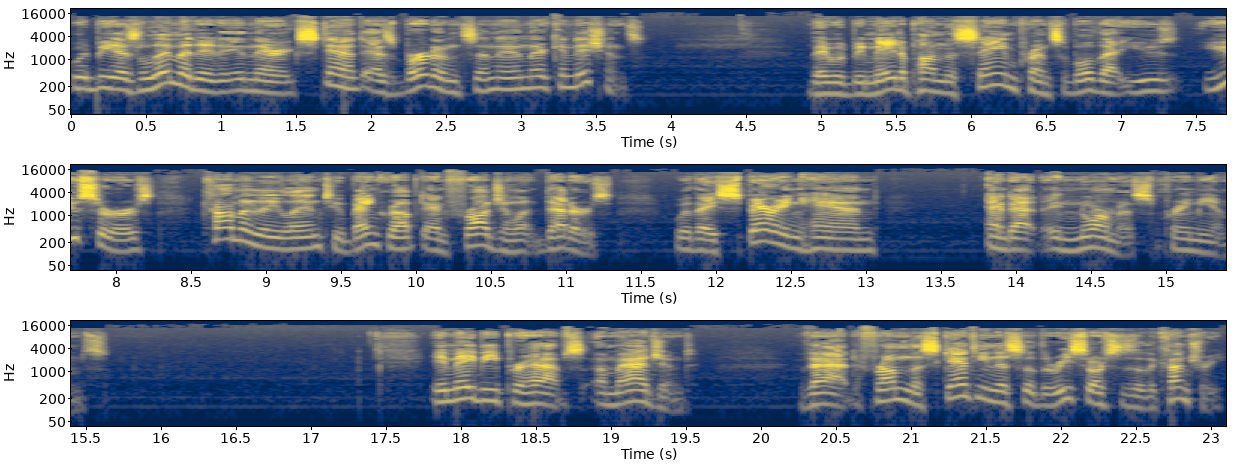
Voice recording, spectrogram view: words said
would be as limited in their extent as burdensome in their conditions. They would be made upon the same principle that us- usurers commonly lend to bankrupt and fraudulent debtors, with a sparing hand and at enormous premiums. It may be perhaps imagined that from the scantiness of the resources of the country,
